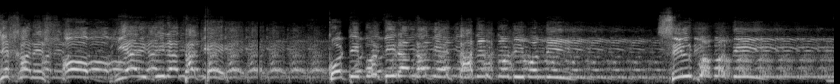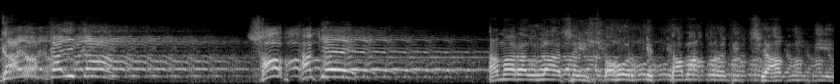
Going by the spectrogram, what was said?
যেখানে সব ভিআইপিরা থাকে, কোটিপতিরা থাকে, তাদের কোটিপতি, শিল্পপতি, গায়ক, গায়িকা, সব থাকে। আমার আল্লাহ সেই শহরকে তাবা করে দিচ্ছে, আগুন দিয়ে।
